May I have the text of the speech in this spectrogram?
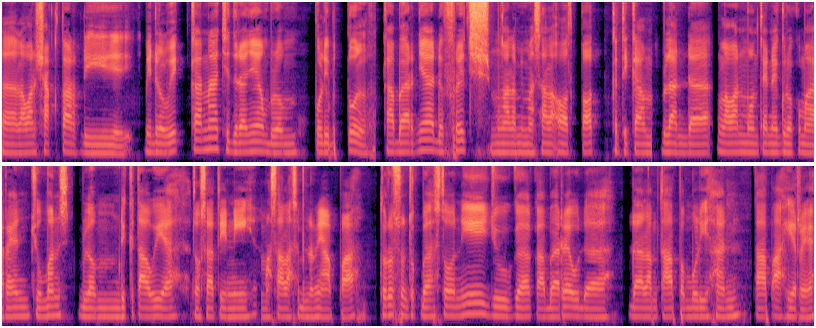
eh, lawan Shakhtar di middle week karena cederanya yang belum pulih betul. Kabarnya The Fridge mengalami masalah otot ketika Belanda melawan Montenegro kemarin cuman belum diketahui ya untuk saat ini masalah sebenarnya apa. Terus untuk Bastoni juga kabarnya udah dalam tahap pemulihan tahap akhir ya.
